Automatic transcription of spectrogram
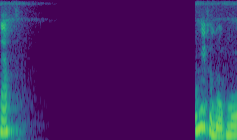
หืมก็มีกระดูกหมู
